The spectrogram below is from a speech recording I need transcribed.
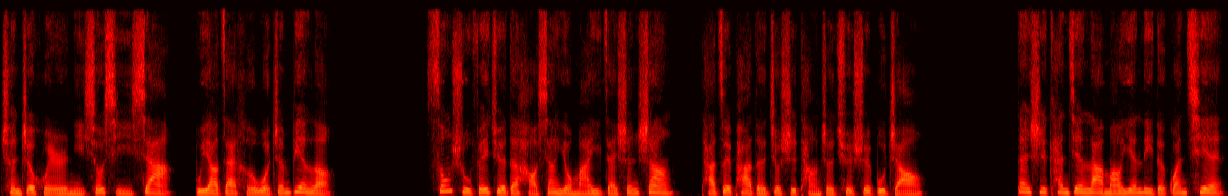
趁这会儿你休息一下，不要再和我争辩了。松鼠飞觉得好像有蚂蚁在身上，他最怕的就是躺着却睡不着。但是看见蜡毛眼里的关切，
